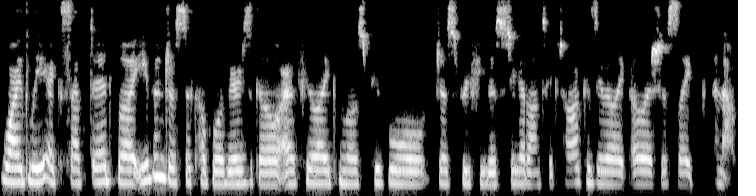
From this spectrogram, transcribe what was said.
widely accepted, but even just a couple of years ago, I feel like most people just refused to get on TikTok because they were like, oh, it's just like an app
